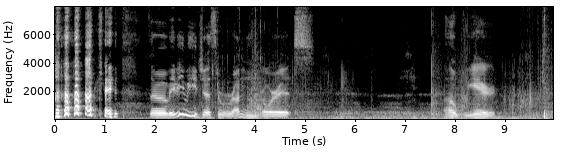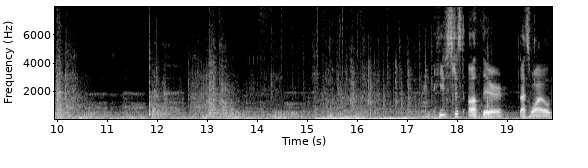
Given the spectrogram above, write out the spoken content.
okay, so maybe we just run for it. Oh, weird. He's just up there. That's wild.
